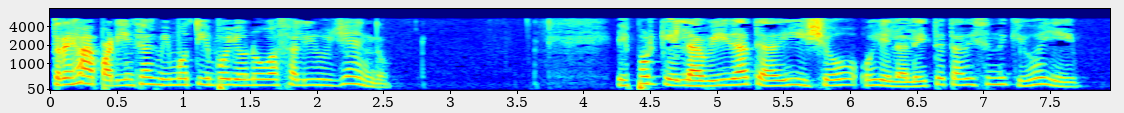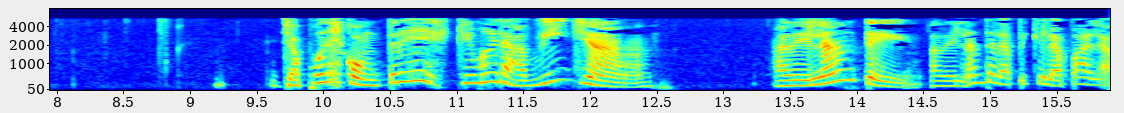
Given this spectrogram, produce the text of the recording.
tres apariencias al mismo tiempo yo no va a salir huyendo. Es porque la vida te ha dicho, oye, la ley te está diciendo que, oye, ya puedes con tres, qué maravilla. Adelante, adelante la pica y la pala.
